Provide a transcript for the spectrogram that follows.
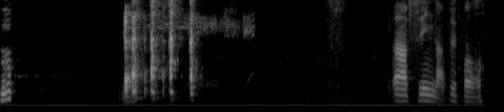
Hmm? I've seen that before.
